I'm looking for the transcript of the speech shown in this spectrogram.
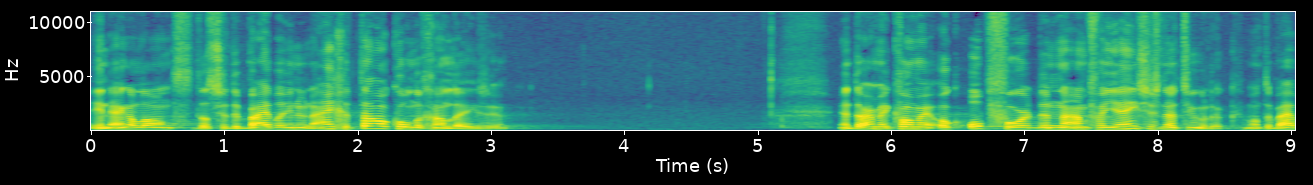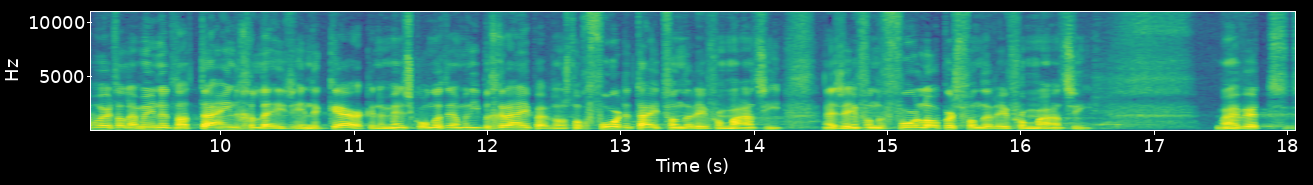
in Engeland, dat ze de Bijbel in hun eigen taal konden gaan lezen. En daarmee kwam hij ook op voor de naam van Jezus natuurlijk. Want de Bijbel werd alleen maar in het Latijn gelezen in de kerk. En de mensen konden het helemaal niet begrijpen. Dat was nog voor de tijd van de Reformatie. Hij is een van de voorlopers van de Reformatie. Maar hij werd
